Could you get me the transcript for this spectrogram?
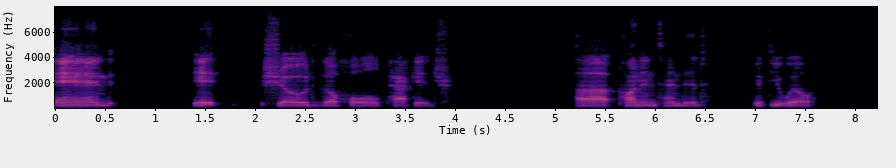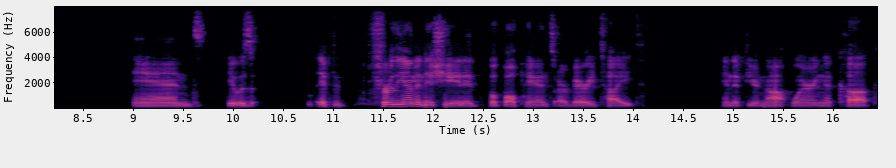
And it showed the whole package. Uh, pun intended, if you will. And it was, if for the uninitiated, football pants are very tight, and if you're not wearing a cup,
